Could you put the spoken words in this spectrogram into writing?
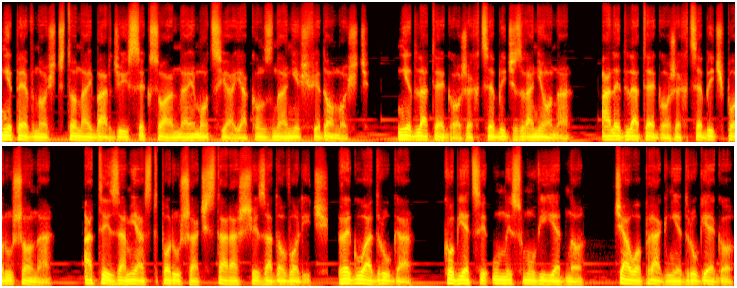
Niepewność to najbardziej seksualna emocja, jaką zna nieświadomość. Nie dlatego, że chce być zraniona, ale dlatego, że chce być poruszona. A ty zamiast poruszać starasz się zadowolić. Reguła druga. Kobiecy umysł mówi jedno, ciało pragnie drugiego.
